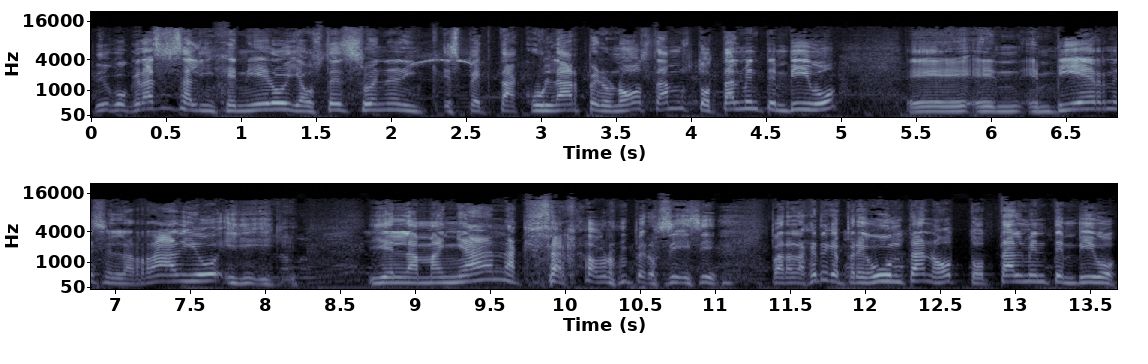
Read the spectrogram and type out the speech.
Digo, gracias al ingeniero y a ustedes suenan espectacular, pero no, estamos totalmente en vivo. eh, en, en viernes, en la radio y, y- y en la mañana, que está cabrón, pero sí, sí. Para la gente que pregunta, ¿no? Totalmente en vivo.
